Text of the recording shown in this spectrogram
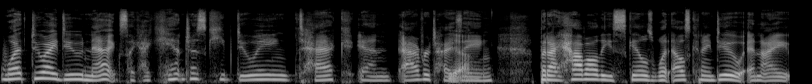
what do I do next? Like I can't just keep doing tech and advertising, but I have all these skills. What else can I do? And I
